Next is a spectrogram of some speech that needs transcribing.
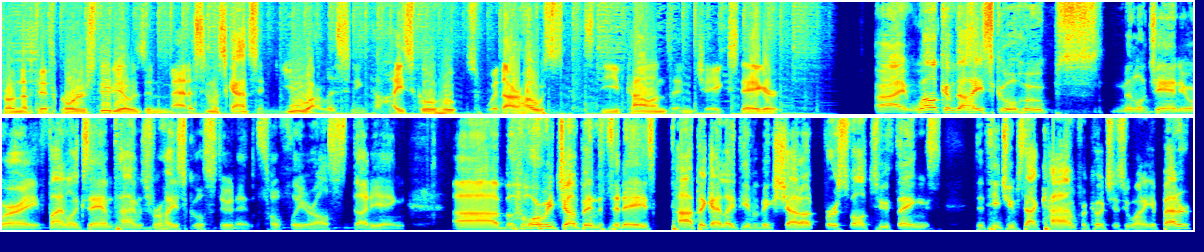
From the fifth quarter studios in Madison, Wisconsin, you are listening to High School Hoops with our hosts, Steve Collins and Jake Stager. All right, welcome to High School Hoops. Middle of January, final exam times for high school students. Hopefully, you're all studying. Uh, before we jump into today's topic, I'd like to give a big shout out. First of all, two things to teachhoops.com for coaches who want to get better.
